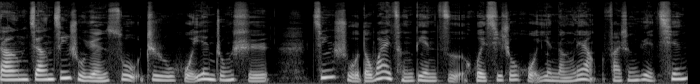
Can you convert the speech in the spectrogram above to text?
当将金属元素置入火焰中时，金属的外层电子会吸收火焰能量，发生跃迁。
